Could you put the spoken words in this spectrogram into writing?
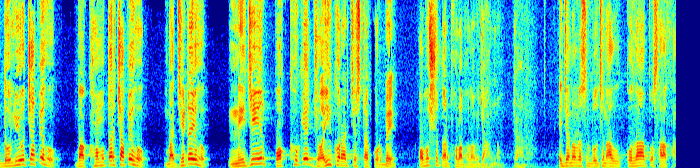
দলীয় চাপে হোক বা ক্ষমতার চাপে হোক বা যেটাই হোক নিজের পক্ষকে জয়ী করার চেষ্টা করবে অবশ্য তার ফলাফল হবে জাহান্নাম। জাহান্নাম। এই জন্য রসুল বলছেন আল কোদা তো সালাথা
